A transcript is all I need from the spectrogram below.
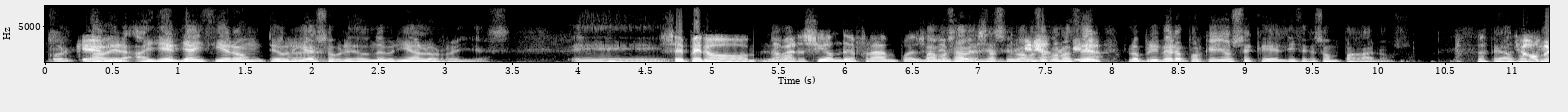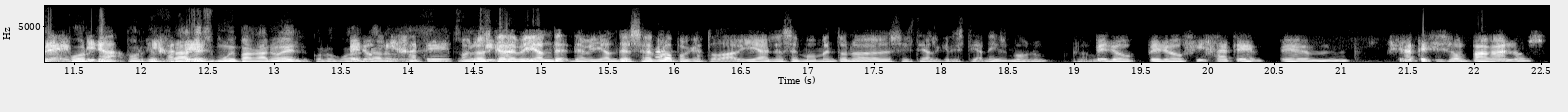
porque A ver, ayer ya hicieron teorías Ah. sobre dónde venían los reyes. Eh, Sí, pero la no. versión de Fran, pues. vamos a ver, sí, interesante. sí, vamos a conocer. mira. Lo primero, porque yo sé que él dice que son paganos. Pero porque, Hombre, porque, mira, porque fíjate- Fran es muy pagano él, con lo cual, Pero claro. fíjate- Bueno, es que debían de, debían de serlo, porque todavía en ese momento no existía el cristianismo, ¿no? Claro. Pero, pero fíjate, em, fíjate si son paganos,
